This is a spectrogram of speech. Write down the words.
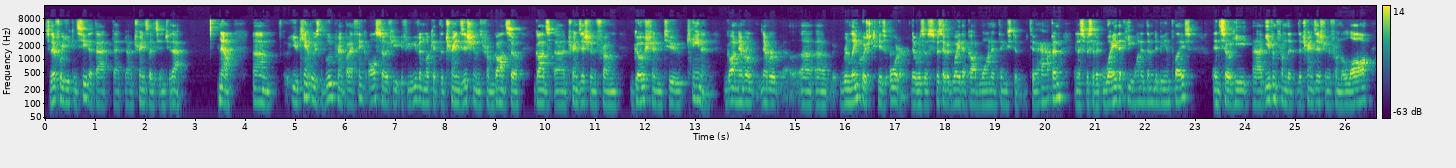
So therefore, you can see that that that uh, translates into that. Now, um, you can't lose the blueprint, but I think also if you if you even look at the transitions from God, so God's uh, transition from Goshen to Canaan, God never never uh, uh, relinquished His order. There was a specific way that God wanted things to to happen, in a specific way that He wanted them to be in place, and so He uh, even from the the transition from the law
